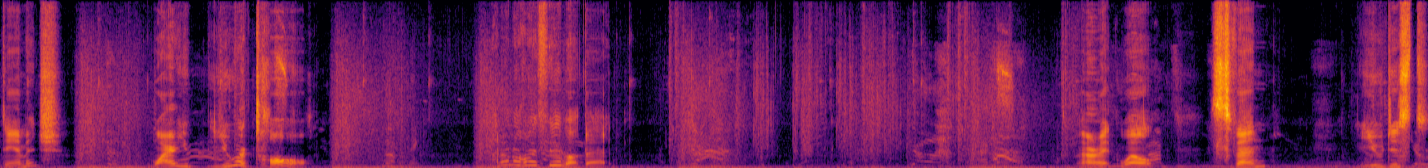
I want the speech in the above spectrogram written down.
damage? Why are you... You are tall. I don't know how I feel about that. Alright, well, Sven, you just...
